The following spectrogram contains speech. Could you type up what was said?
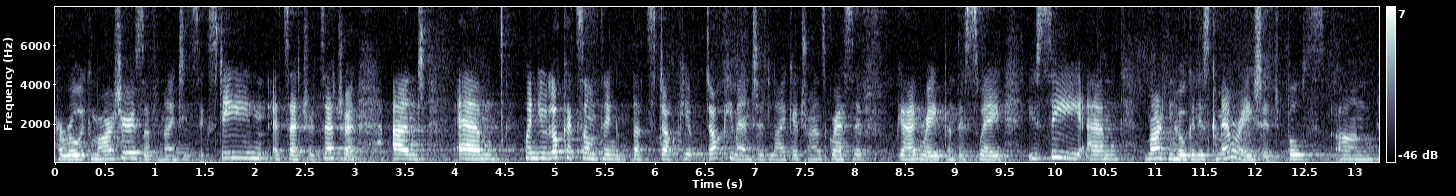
heroic martyrs of 1916, etc., etc. And um, when you look at something that's docu- documented, like a transgressive gang rape in this way, you see um, Martin Hogan is commemorated both on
